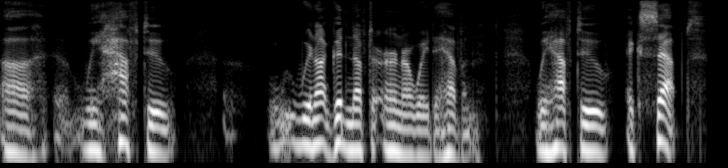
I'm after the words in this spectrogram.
Uh, we have to, we're not good enough to earn our way to heaven. We have to accept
